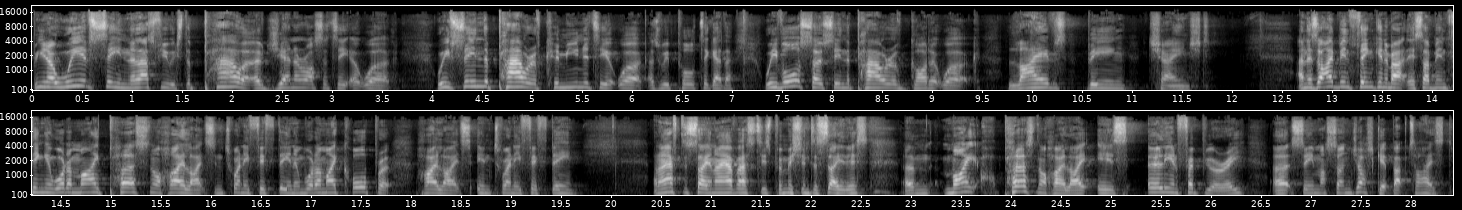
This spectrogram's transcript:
But you know, we have seen in the last few weeks the power of generosity at work. We've seen the power of community at work as we pull together. We've also seen the power of God at work, lives being changed. And as I've been thinking about this, I've been thinking, what are my personal highlights in 2015 and what are my corporate highlights in 2015? And I have to say, and I have asked his permission to say this, um, my personal highlight is early in February uh, seeing my son Josh get baptized.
